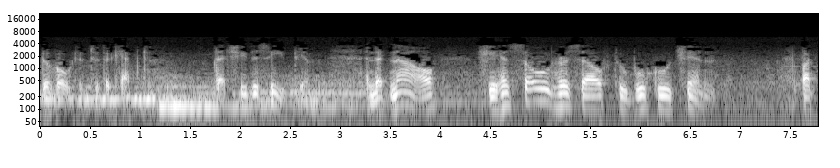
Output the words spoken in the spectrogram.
devoted to the captain, that she deceived him, and that now she has sold herself to Buku Chin. But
